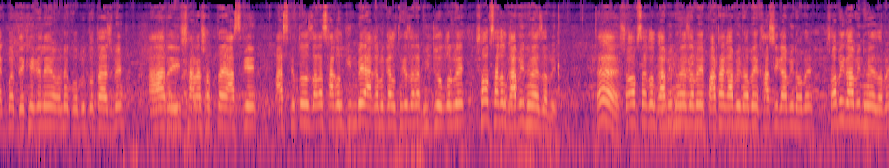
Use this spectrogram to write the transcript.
একবার দেখে গেলে অনেক অভিজ্ঞতা আসবে। আর এই সারা সপ্তাহে আজকে আজকে তো যারা ছাগল কিনবে আগামীকাল থেকে যারা ভিডিও করবে সব ছাগল গাভিন হয়ে যাবে। হ্যাঁ সব ছাগল গাভিন হয়ে যাবে পাঠা গাভিন হবে খাসি গাভিন হবে সবই গাভিন হয়ে যাবে।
